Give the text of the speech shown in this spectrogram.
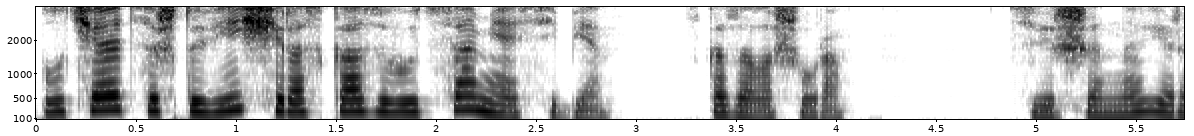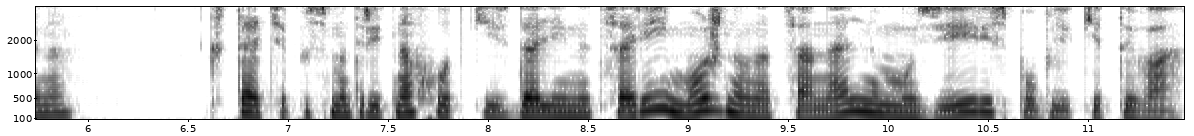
«Получается, что вещи рассказывают сами о себе», — сказала Шура. «Совершенно верно. Кстати, посмотреть находки из долины царей можно в Национальном музее Республики Тыва».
